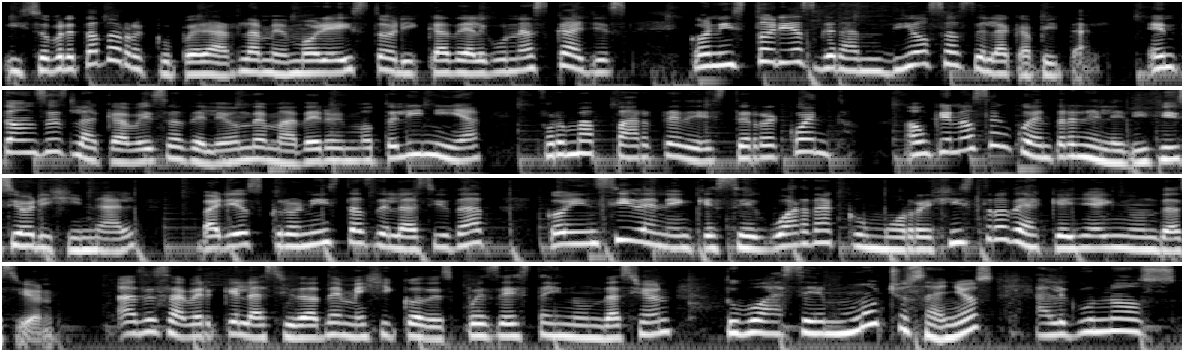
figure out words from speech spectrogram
y sobre todo recuperar la memoria histórica de algunas calles con historias grandiosas de la capital. Entonces, la cabeza de León de Madero y Motelinía forma parte de este recuento. Aunque no se encuentra en el edificio original, varios cronistas de la ciudad coinciden en que se guarda como registro de aquella inundación. Hace saber que la Ciudad de México después de esta inundación tuvo hace muchos años algunos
